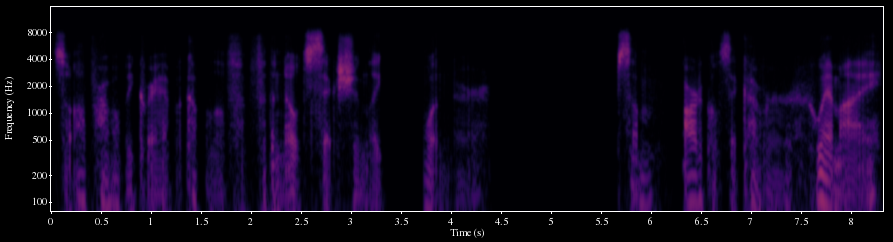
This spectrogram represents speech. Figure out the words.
So I'll probably grab a couple of, for the notes section, like one or some articles that cover who am I,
